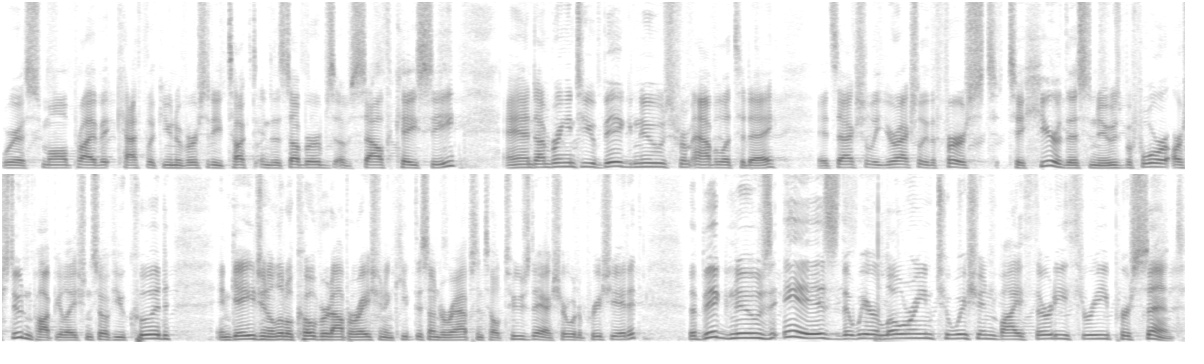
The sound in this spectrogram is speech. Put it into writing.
We're a small private Catholic university tucked into the suburbs of South KC. And I'm bringing to you big news from Avila today. It's actually, you're actually the first to hear this news before our student population. So if you could engage in a little covert operation and keep this under wraps until Tuesday, I sure would appreciate it. The big news is that we are lowering tuition by 33%.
